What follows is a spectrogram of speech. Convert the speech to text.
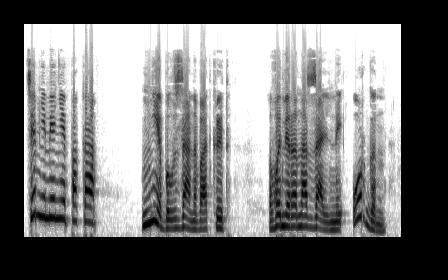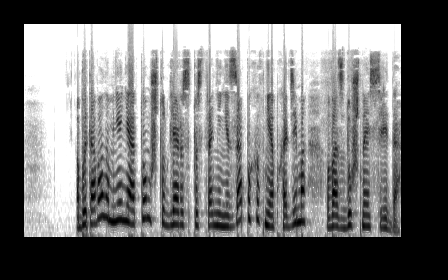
Тем не менее, пока не был заново открыт вомероназальный орган, бытовало мнение о том, что для распространения запахов необходима воздушная среда.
